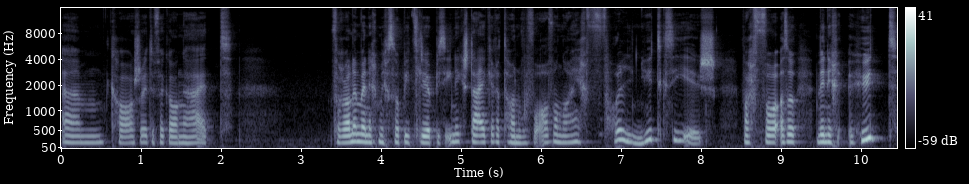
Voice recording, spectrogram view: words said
ähm, gehabt, schon in der Vergangenheit. Vor allem, wenn ich mich so ein bisschen etwas reingesteigert habe, wo von Anfang an eigentlich voll nichts war. Also, wenn ich heute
